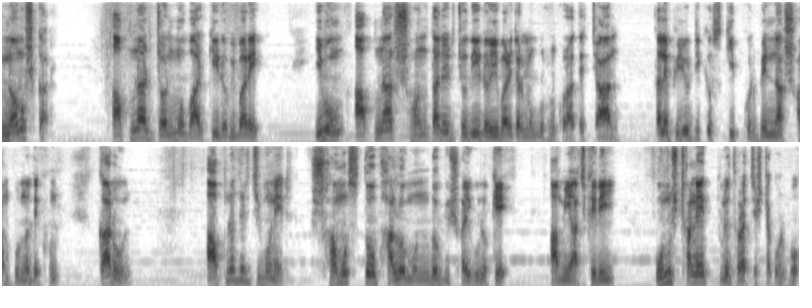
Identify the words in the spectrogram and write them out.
নমস্কার। আপনার জন্মবার কি রবিবারে? এবং আপনার সন্তানের যদি রবিবারে জন্মগ্রহণ করাতে চান, তাহলে ভিডিওটি কেউ স্কিপ করবেন না, সম্পূর্ণ দেখুন। কারণ আপনাদের জীবনের সমস্ত ভালো মন্দ বিষয়গুলোকে আমি আজকের এই অনুষ্ঠানে তুলে ধরার চেষ্টা করব।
